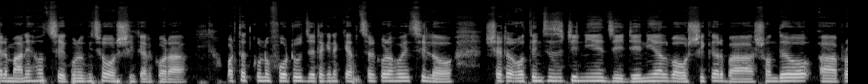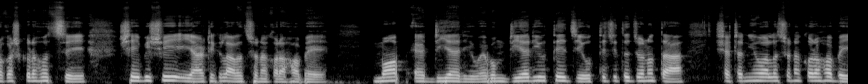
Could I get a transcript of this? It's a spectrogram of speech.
এর মানে হচ্ছে কোনো কিছু অস্বীকার করা। অর্থাৎ কোনো ফটো যেটা কিনা ক্যাপচার করা হয়েছিল, সেটার অথেন্টিসিটি নিয়ে যে ডেনিয়াল বা অস্বীকার বা সন্দেহ প্রকাশ করা হচ্ছে, সেই বিষয়ে এই আর্টিকেল আলোচনা করা হবে। মপ অ্যাট ডিআরইউ এবং ডিআরইউতে যে উত্তেজিত জনতা, সেটা নিয়েও আলোচনা করা হবে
